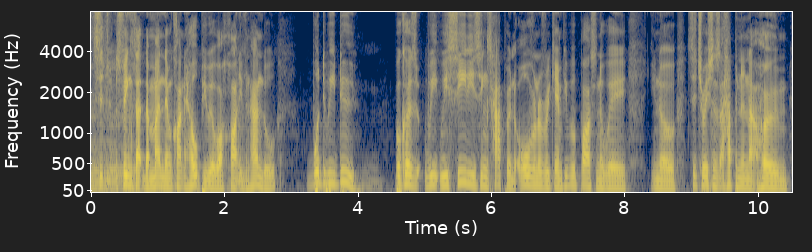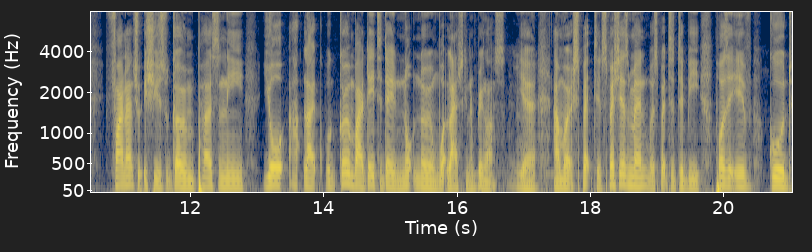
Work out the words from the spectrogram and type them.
situ- things that the man them can't help you with or can't even handle, what do we do? Because we we see these things happen over and over again. People passing away, you know, situations that happening at home. financial issues going personally. You're uh, like we're going by day to day, not knowing what life's gonna bring us. Mm. Yeah, and we're expected, especially as men, we're expected to be positive, good,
